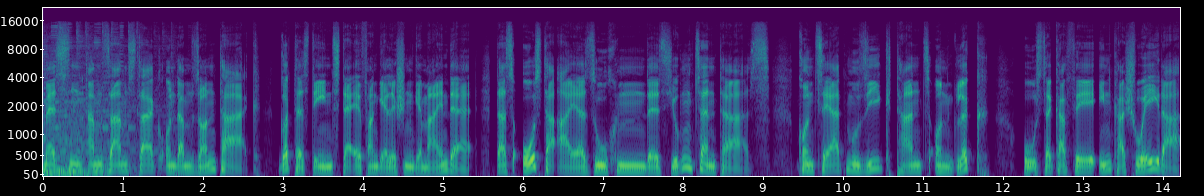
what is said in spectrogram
Messen am Samstag und am Sonntag. Gottesdienst der evangelischen Gemeinde. Das Ostereiersuchen des Jugendcenters. Konzert, Musik, Tanz und Glück. Ostercafé in Cachoeira.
